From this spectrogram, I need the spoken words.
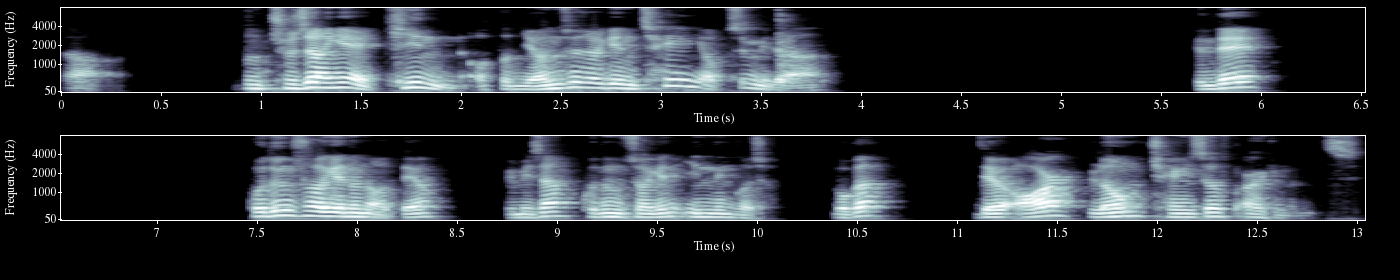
자, 어떤 주장에 긴 어떤 연쇄적인 체인이 없습니다. 근데 고등수학에는 어때요? 의미상 고등수학에는 있는 거죠. 뭐가? There are long chains of arguments.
